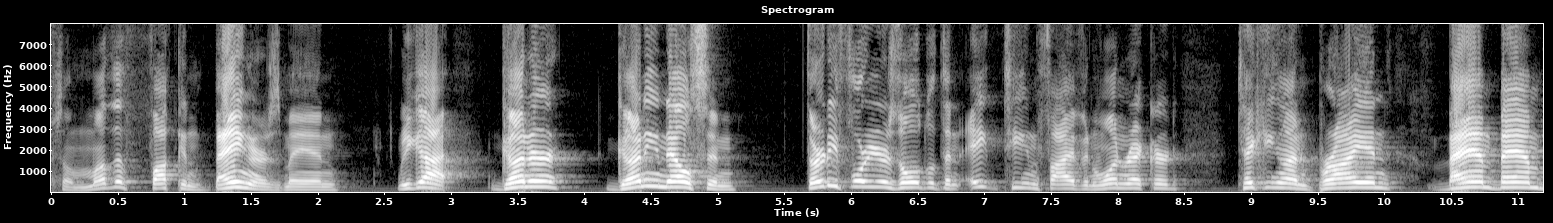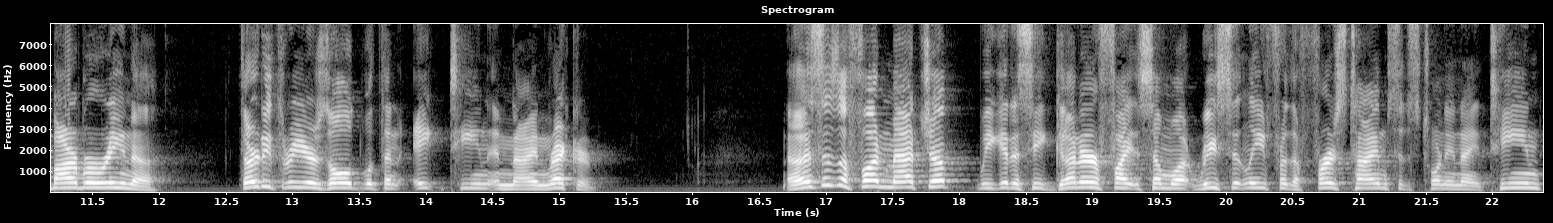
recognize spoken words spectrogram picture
some motherfucking bangers, man. We got Gunnar Gunny Nelson, 34 years old with an 18-5 and 1 record, taking on Bryan Bam Bam Barberena, 33 years old with an 18 and 9 record. Now, this is a fun matchup. We get to see Gunnar fight somewhat recently for the first time since 2019.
